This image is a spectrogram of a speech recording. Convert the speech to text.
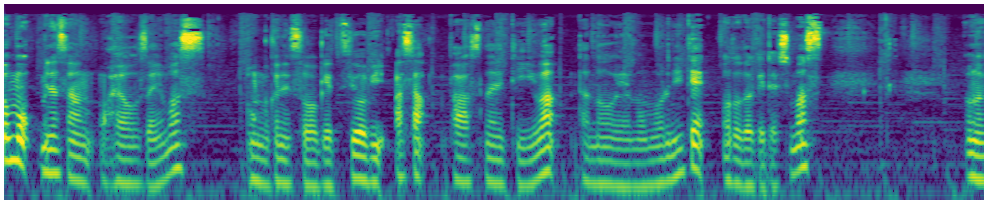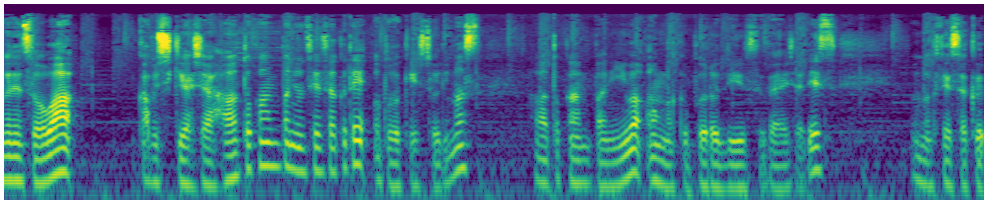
どうも皆さんおはようございます音楽熱奏月曜日朝パーソナリティは田上守にてお届けいたします音楽熱奏は株式会社ハートカンパニーの制作でお届けしておりますハートカンパニーは音楽プロデュース会社です音楽制作、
